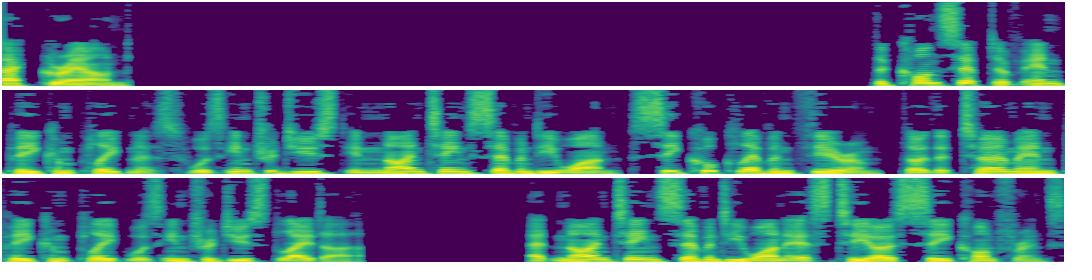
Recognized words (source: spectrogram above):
Background The concept of NP-completeness was introduced in 1971 see Cook-Levin theorem, though the term NP-complete was introduced later. At 1971 STOC conference,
